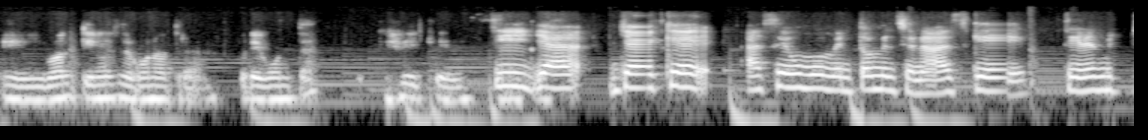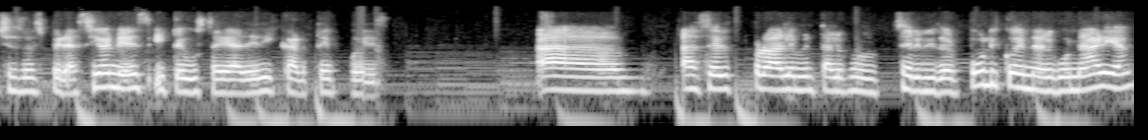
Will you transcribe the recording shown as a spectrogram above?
Eh, Ivonne, ¿tienes alguna otra pregunta? Sí, ya, ya que hace un momento mencionabas que tienes muchas aspiraciones y te gustaría dedicarte pues a hacer probablemente algún servidor público en algún área,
